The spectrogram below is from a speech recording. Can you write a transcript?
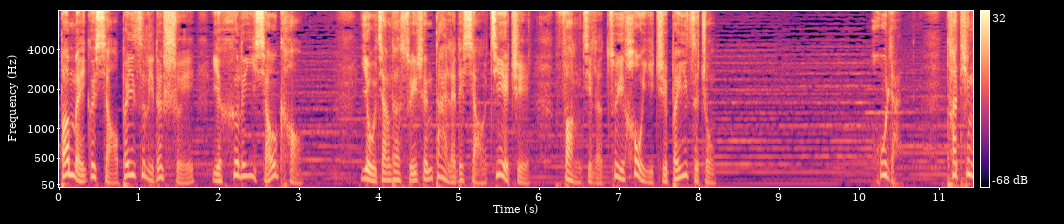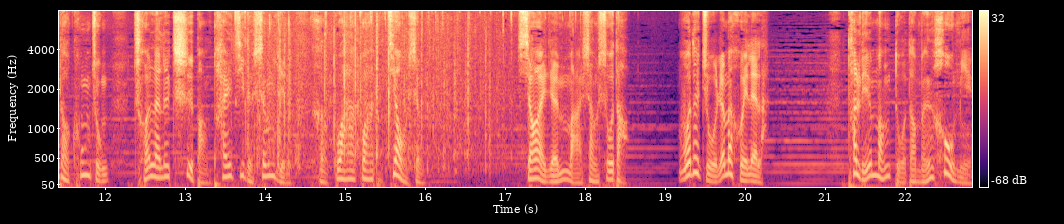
把每个小杯子里的水也喝了一小口，又将她随身带来的小戒指放进了最后一只杯子中。忽然，她听到空中传来了翅膀拍击的声音和呱呱的叫声。小矮人马上说道：“我的主人们回来了。”他连忙躲到门后面。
